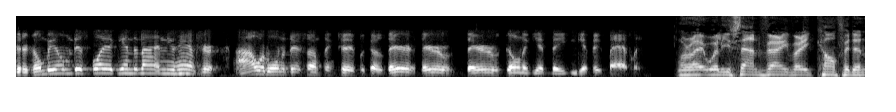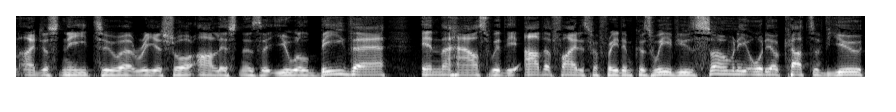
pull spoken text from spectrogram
that are going to be on display again tonight in New Hampshire, I would want to do something too because they're they're they're going to get beat and get beat badly. All right. Well, you sound very, very confident. I just need to uh, reassure our listeners that you will be there in the House with the other fighters for freedom because we've used so many audio cuts of you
